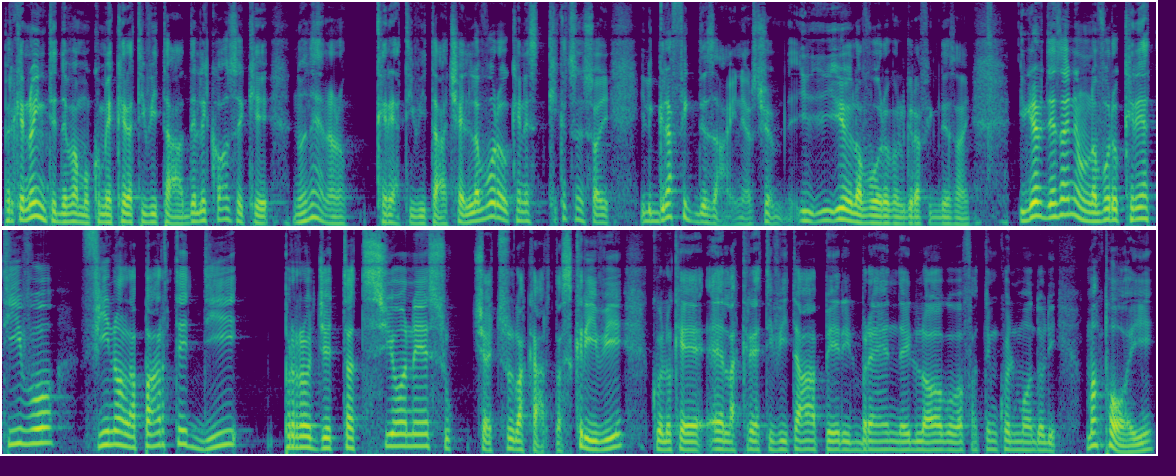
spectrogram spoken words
perché noi intendevamo come creatività delle cose che non erano creatività, cioè il lavoro che, ne, che cazzo ne so, il graphic designer, cioè io lavoro con il graphic design, il graphic design è un lavoro creativo fino alla parte di progettazione su, cioè, sulla carta, scrivi quello che è la creatività per il brand, il logo va fatto in quel modo lì, ma poi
